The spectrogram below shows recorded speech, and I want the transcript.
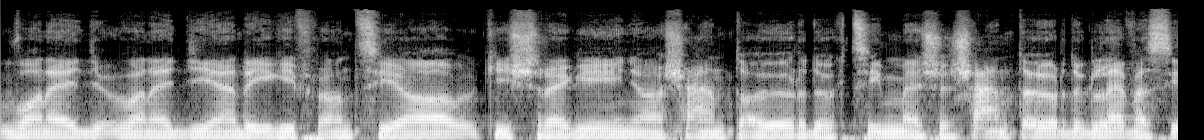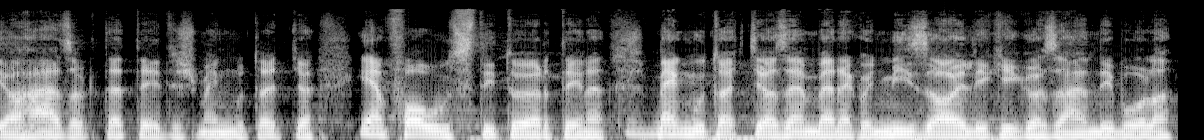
van egy, van egy ilyen régi francia kisregény, a Sánta ördög címe, és a Sánta ördög leveszi a házak tetejét, és megmutatja, ilyen fauszti történet, uh-huh. megmutatja az embernek, hogy mi zajlik igazándiból a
